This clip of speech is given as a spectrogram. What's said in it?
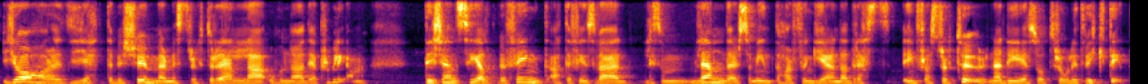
jag har ett jättebekymmer med strukturella onödiga problem det känns helt befängt att det finns värld, liksom, länder som inte har fungerande adressinfrastruktur när det är så otroligt viktigt.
